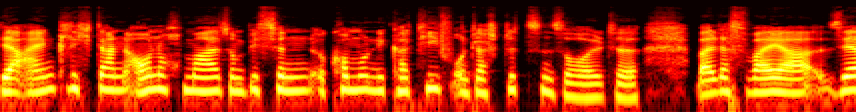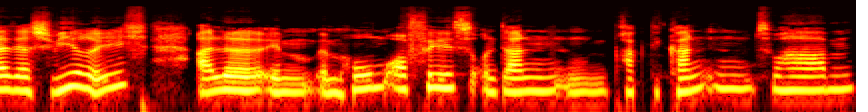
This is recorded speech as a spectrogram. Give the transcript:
der eigentlich dann auch noch mal so ein bisschen kommunikativ unterstützen sollte, weil das war ja sehr, sehr schwierig, alle im, im Homeoffice und dann Praktikanten zu haben.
